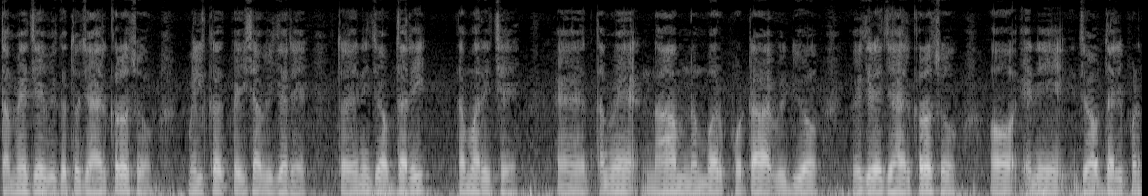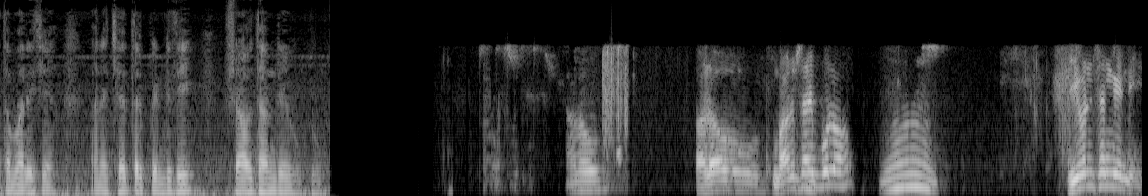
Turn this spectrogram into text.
તમે જે વિગતો જાહેર કરો છો મિલકત પૈસા વગેરે તો એની જવાબદારી તમારી છે. એ તમે નામ નંબર ફોટા વીડિયો વગેરે જાહેર કરો છો એની જવાબદારી પણ તમારી છે અને છેતરપિંડીથી સાવધાન રહેવું. હલો. હલો. મારું સાહેબ બોલો. હમ. જીવન સંગીની.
